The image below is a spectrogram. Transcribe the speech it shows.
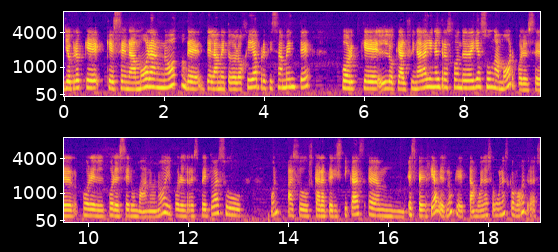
yo creo que, se enamoran ¿no? de, la metodología precisamente porque lo que al final hay en el trasfondo de ella es un amor por el ser, por el, por el ser humano ¿no? y por el respeto a, su, a sus características em, especiales, ¿no? que tan buenas unas como otras.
